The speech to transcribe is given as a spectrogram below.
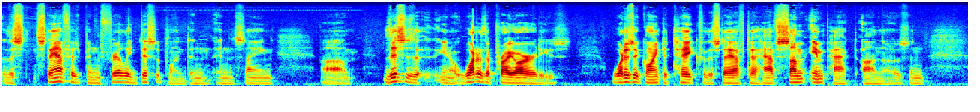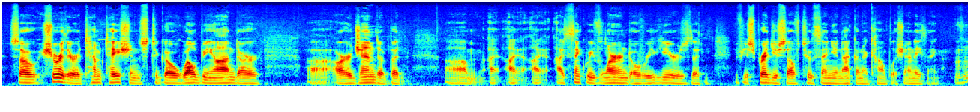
the staff has been fairly disciplined in, in saying, um, this is, a, you know, what are the priorities? What is it going to take for the staff to have some impact on those? And so sure, there are temptations to go well beyond our, uh, our agenda, but um, I, I, I think we've learned over years that if you spread yourself too thin, you're not going to accomplish anything. Mm-hmm.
